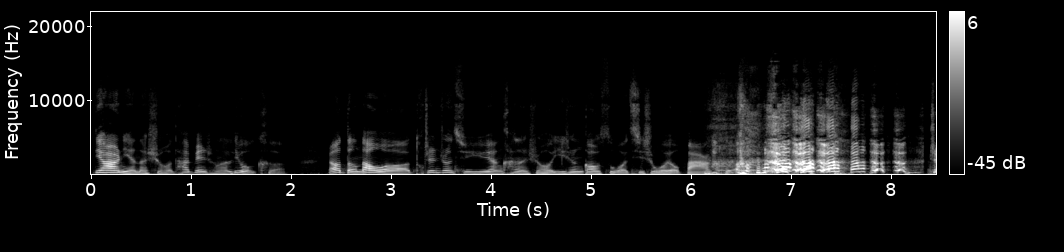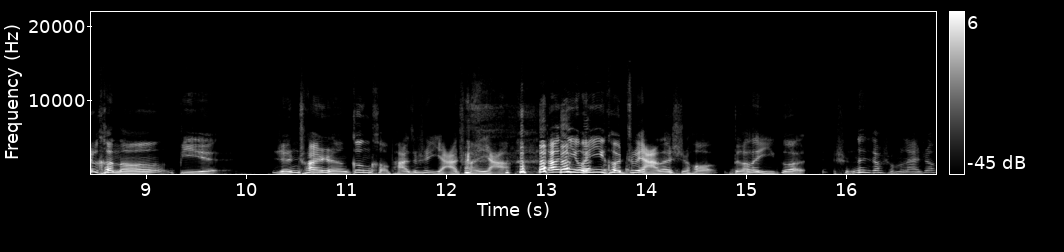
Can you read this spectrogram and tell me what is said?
第二年的时候，它变成了六颗。然后等到我真正去医院看的时候，医生告诉我，其实我有八颗。这可能比人传人更可怕，就是牙传牙。当你有一颗蛀牙的时候，得了一个是那叫什么来着？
